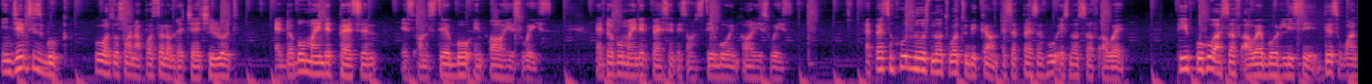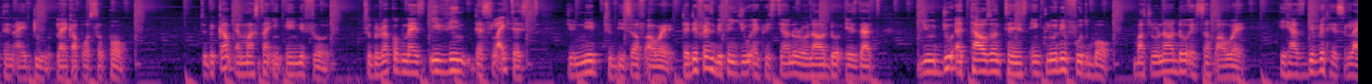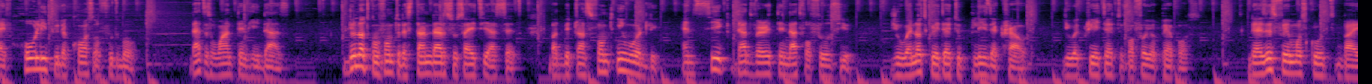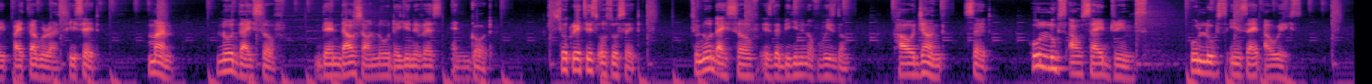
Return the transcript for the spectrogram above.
In James's book, who was also an apostle of the church, he wrote, A double minded person is unstable in all his ways. A double minded person is unstable in all his ways. A person who knows not what to become is a person who is not self aware. People who are self aware boldly say, This one thing I do, like Apostle Paul. To become a master in any field, to be recognized even the slightest, you need to be self aware. The difference between you and Cristiano Ronaldo is that you do a thousand things, including football, but Ronaldo is self aware. He has given his life wholly to the cause of football. That is one thing he does. Do not conform to the standards society has set, but be transformed inwardly and seek that very thing that fulfills you. You were not created to please the crowd, you were created to fulfill your purpose. There is this famous quote by Pythagoras. He said, Man, know thyself, then thou shalt know the universe and God. Socrates also said, To know thyself is the beginning of wisdom. Carl Jung said, Who looks outside dreams who looks inside awakes.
